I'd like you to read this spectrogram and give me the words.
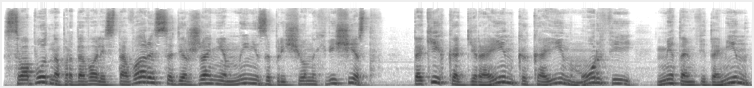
свободно продавались товары с содержанием ныне запрещенных веществ, таких как героин, кокаин, морфий, метамфетамин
